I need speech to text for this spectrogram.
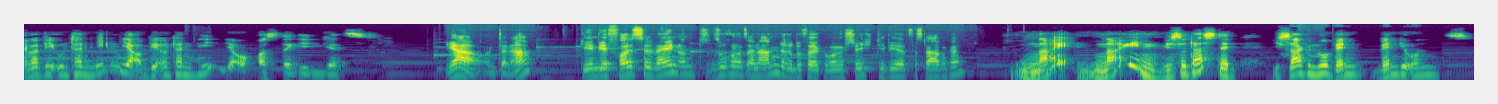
aber wir unternehmen ja, wir unternehmen ja auch was dagegen jetzt. Ja, und danach gehen wir voll Sylvain und suchen uns eine andere Bevölkerungsschicht, die wir versklaven können? Nein, nein, wieso das denn? Ich sage nur, wenn, wenn wir uns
